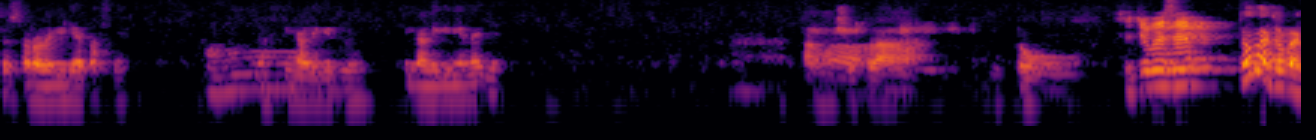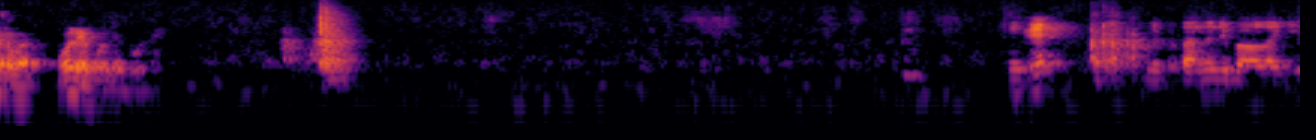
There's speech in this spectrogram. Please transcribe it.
terus taruh lagi di atasnya. Oh. Nah, tinggal digituin, tinggal diginiin aja. Pangos coklat gitu. Secoba Sep. Coba, coba, coba. Boleh, boleh, boleh. Oke. Lipatannya di bawah lagi.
